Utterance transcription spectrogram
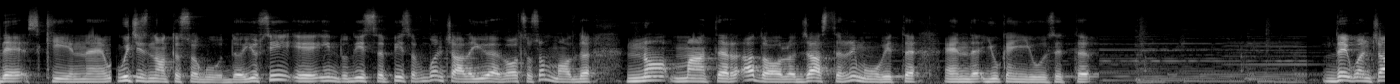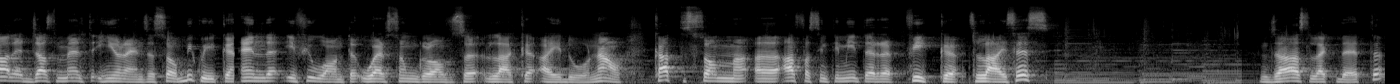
the skin which is not so good you see uh, into this piece of guanciale you have also some mold no matter at all just remove it and you can use it the guanciale just melt in your hands, so be quick and if you want, wear some gloves like I do. Now, cut some uh, half a centimeter thick slices, just like that.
